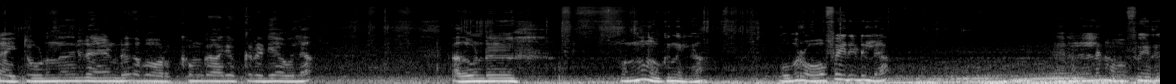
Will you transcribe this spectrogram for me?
നൈറ്റ് ഓടുന്നതിന് ടയർഡ് അപ്പോൾ ഉറക്കം കാര്യമൊക്കെ റെഡി ആവില്ല അതുകൊണ്ട് ഒന്നും നോക്കുന്നില്ല. ഊബർ ഓഫ് ചെയ്തിട്ടില്ല. എല്ലാം ഓഫ് ചെയ്ത്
